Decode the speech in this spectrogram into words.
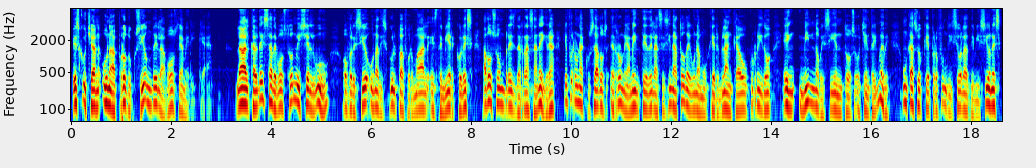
Escuchan una producción de La Voz de América. La alcaldesa de Boston, Michelle Wu, ofreció una disculpa formal este miércoles a dos hombres de raza negra que fueron acusados erróneamente del asesinato de una mujer blanca ocurrido en 1989, un caso que profundizó las divisiones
